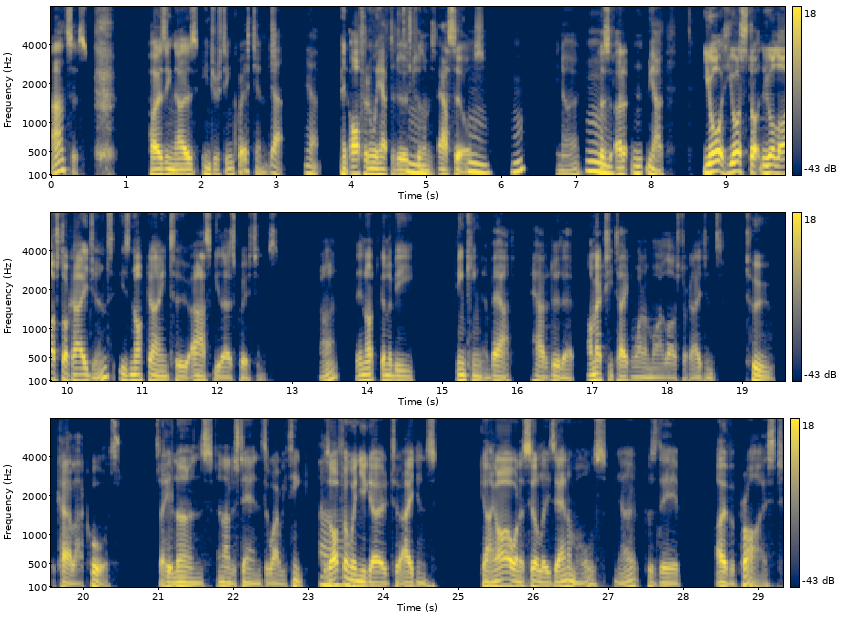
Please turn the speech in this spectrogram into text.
answers, posing those interesting questions. Yeah, yeah. And often we have to do it to Mm. them ourselves Mm, mm. you know, Mm. because you know your your stock your livestock agent is not going to ask you those questions, right? They're not going to be thinking about how to do that. I'm actually taking one of my livestock agents to the KLR course, so he learns and understands the way we think. Because Ah. often when you go to agents going, "Oh, I want to sell these animals," you know, because they're overpriced,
